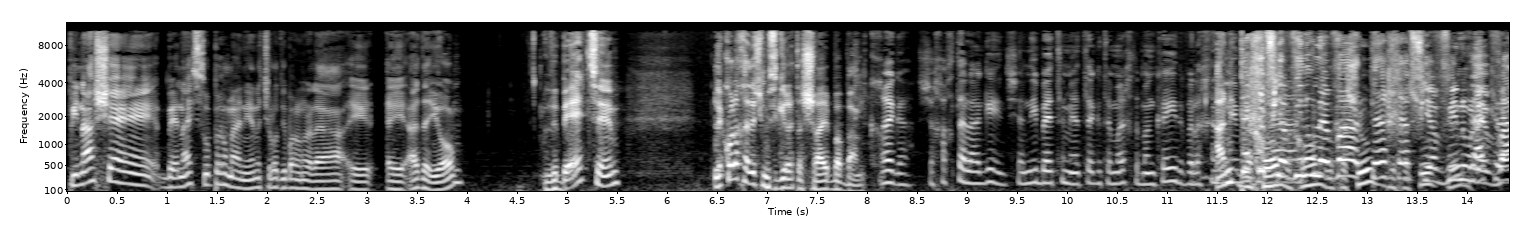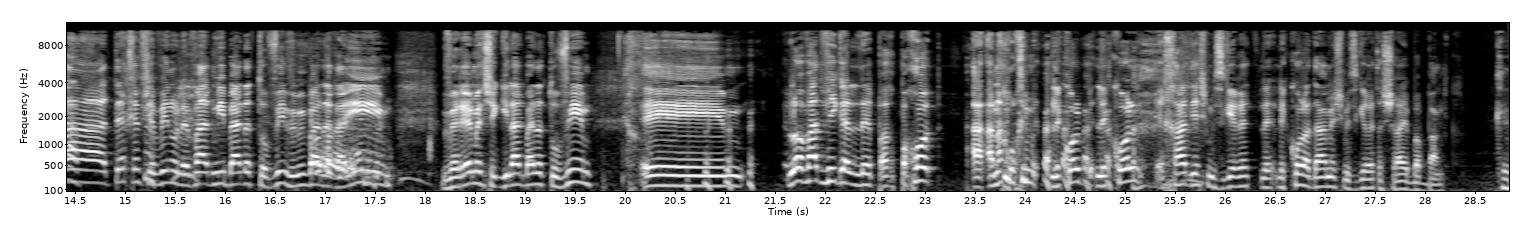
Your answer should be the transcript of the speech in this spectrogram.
פינה שבעיניי סופר מעניינת, שלא דיברנו עליה עד היום. ובעצם, לכל אחד יש מסגרת אשראי בבנק. רגע, שכחת להגיד שאני בעצם מייצגת את המערכת הבנקאית ולכן אני תכף נכון, יבינו נכון, לבד, תכף יבינו לבד, תכף יבינו לבד מי בעד הטובים ומי בעד הרעים, ורמז שגלעד בעד הטובים. אה, לא, ועד ויגאל פחות. אנחנו הולכים, לכל- לכל אחד יש מסגרת, לכל אדם יש מסגרת אשראי בבנק. כן.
